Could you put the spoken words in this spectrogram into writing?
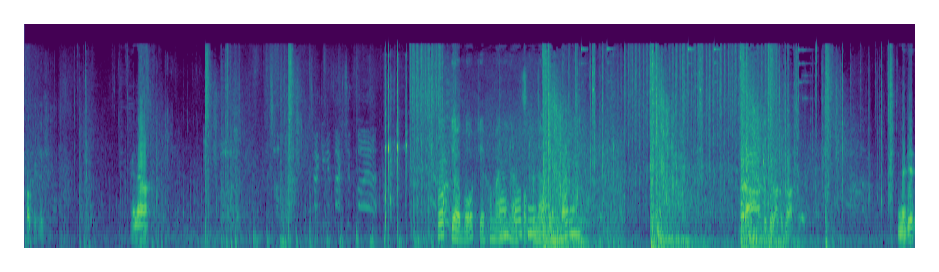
Fuck it is. Ja. Taking effective fire. Fuck jouw bord, je gaat mij niet naar fucking naam. Ja, goed die rocketlauncher. Met dit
